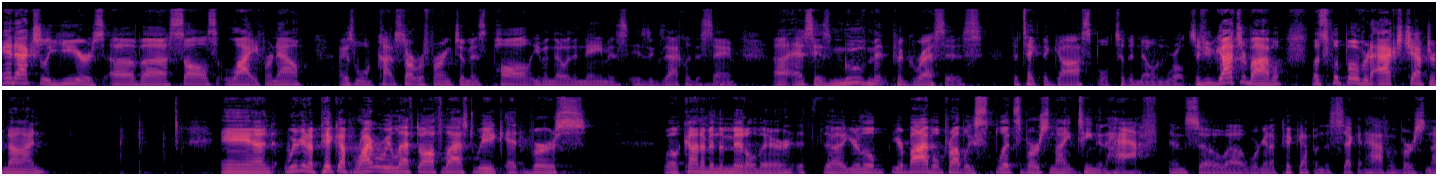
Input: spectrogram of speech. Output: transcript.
and actually years of uh, Saul's life, or now I guess we'll start referring to him as Paul, even though the name is, is exactly the same, uh, as his movement progresses to take the gospel to the known world. So if you've got your Bible, let's flip over to Acts chapter 9. And we're going to pick up right where we left off last week at verse Well, kind of in the middle there. Uh, your little your Bible probably splits verse 19 in half, and so uh, we're going to pick up in the second half of verse 19,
